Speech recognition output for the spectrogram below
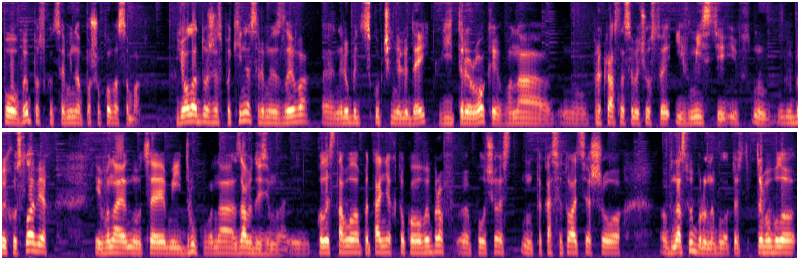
по випуску це мінопошукова собака. Йола дуже спокійна, сором'язлива, е, не любить скупчення людей. Їй три роки. Вона ну, прекрасно себе чувствує і в місті, і в ну, в будь-яких условіях. І вона, ну, це мій друг, вона завжди зі мною. І коли ставило питання, хто кого вибрав, вийшла ну, така ситуація, що в нас вибору не було. Тобто треба було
